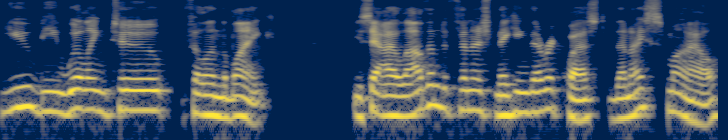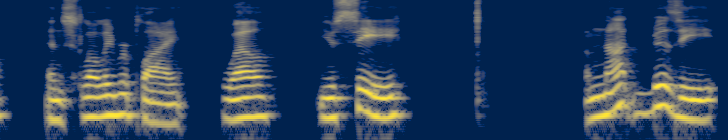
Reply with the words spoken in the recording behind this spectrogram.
you be willing to fill in the blank? You say, I allow them to finish making their request. Then I smile and slowly reply, Well, you see, I'm not busy.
